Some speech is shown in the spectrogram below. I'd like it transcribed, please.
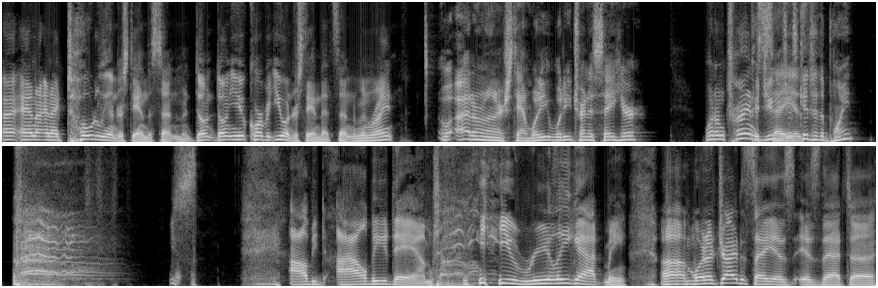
and and I totally understand the sentiment. Don't don't you, Corbett? You understand that sentiment, right? Well, I don't understand. What are you what are you trying to say here? What I'm trying Could to say. Could you just is, get to the point? I'll be I'll be damned. you really got me. Um, what I'm trying to say is is that uh,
